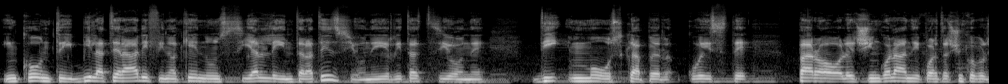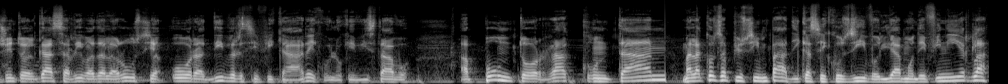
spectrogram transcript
incontri bilaterali fino a che non si allenta la tensione e irritazione di Mosca per queste parole. Cingolani, il 45% del gas arriva dalla Russia, ora diversificare, quello che vi stavo appunto raccontando. Ma la cosa più simpatica, se così vogliamo definirla,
